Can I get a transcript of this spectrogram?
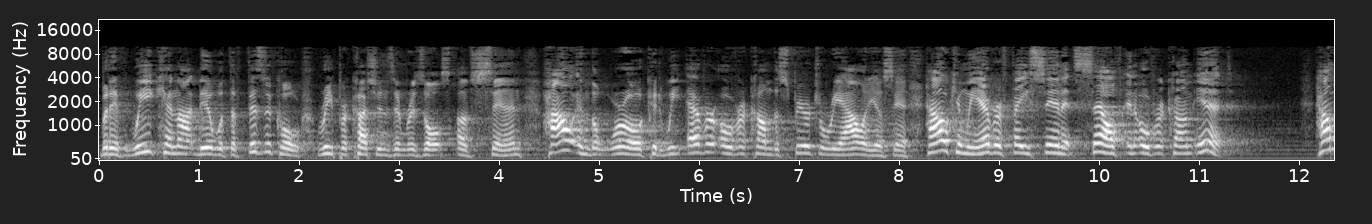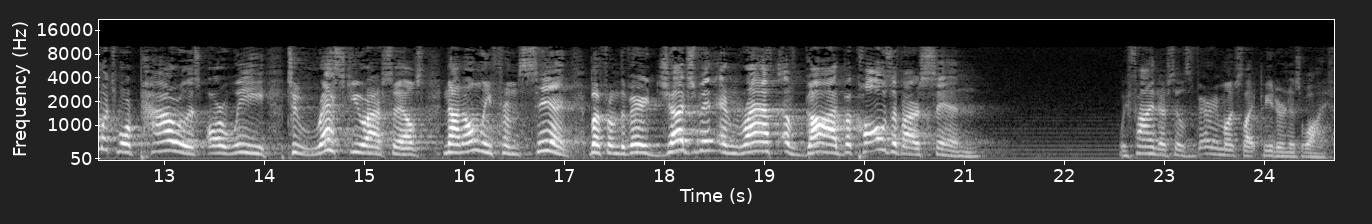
But if we cannot deal with the physical repercussions and results of sin, how in the world could we ever overcome the spiritual reality of sin? How can we ever face sin itself and overcome it? How much more powerless are we to rescue ourselves not only from sin, but from the very judgment and wrath of God because of our sin? We find ourselves very much like Peter and his wife.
